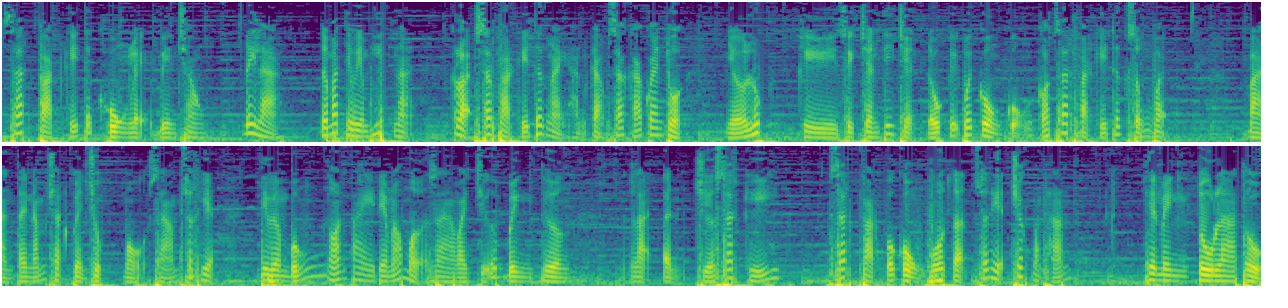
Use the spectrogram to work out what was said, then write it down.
sát phạt khí tức hùng lệ bên trong. Đây là, đôi mắt tiêu viêm híp lại, các loại sát phạt khí tức này hắn cảm giác khá quen thuộc, nhớ lúc khi dịch trần thi triển đấu kỹ cuối cùng cũng có sát phạt khí tức giống vậy. Bàn tay nắm chặt quyền trục màu xám xuất hiện, tiêu viêm búng ngón tay đem nó mở ra vài chữ bình thường lại ẩn chứa sát khí, sát phạt vô cùng vô tận xuất hiện trước mặt hắn. Thiên minh tu la thủ,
